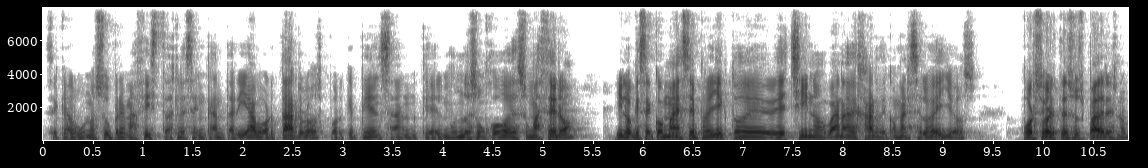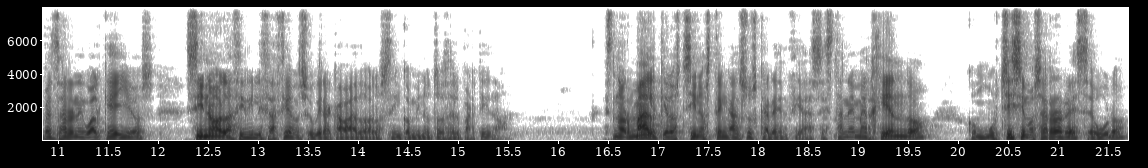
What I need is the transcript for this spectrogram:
Sé que a algunos supremacistas les encantaría abortarlos porque piensan que el mundo es un juego de suma cero y lo que se coma ese proyecto de bebé chino van a dejar de comérselo ellos. Por suerte sus padres no pensaron igual que ellos, si no la civilización se hubiera acabado a los cinco minutos del partido. Es normal que los chinos tengan sus carencias, están emergiendo, con muchísimos errores, seguro.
